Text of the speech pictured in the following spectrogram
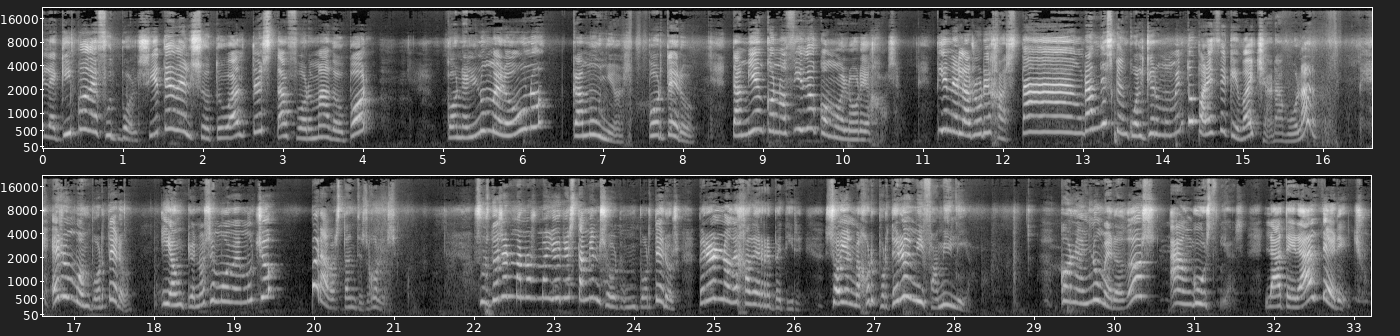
El equipo de fútbol 7 del Soto Alto está formado por, con el número 1, Camuñas, portero, también conocido como el Orejas. Tiene las orejas tan grandes que en cualquier momento parece que va a echar a volar. Es un buen portero y aunque no se mueve mucho, para bastantes goles. Sus dos hermanos mayores también son porteros, pero él no deja de repetir, soy el mejor portero de mi familia. Con el número 2, Angustias, lateral derecho.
